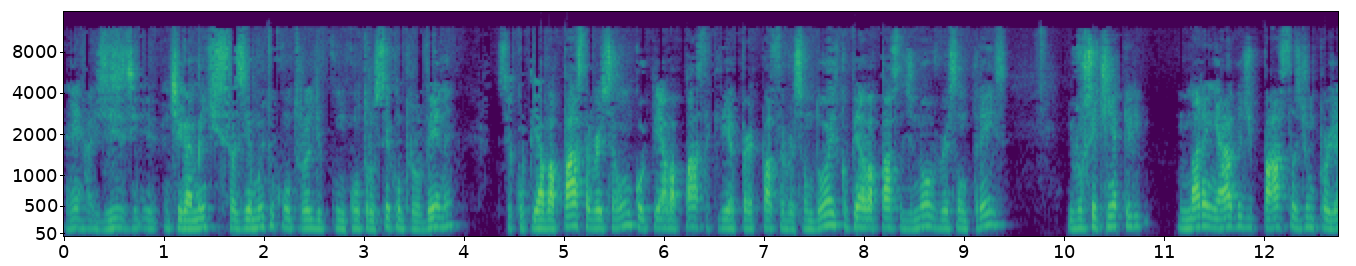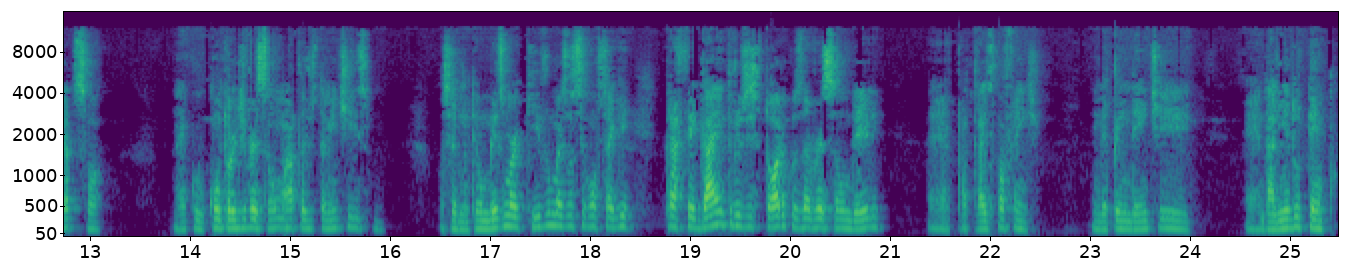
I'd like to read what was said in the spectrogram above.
né? antigamente se fazia muito controle com Ctrl C, Ctrl V, né? Você copiava a pasta versão 1, copiava a pasta, cria a pasta versão 2, copiava a pasta de novo, versão 3, e você tinha aquele emaranhado de pastas de um projeto só. Né? O controle de versão mata justamente isso. Você tem o mesmo arquivo, mas você consegue trafegar entre os históricos da versão dele é, para trás e para frente, independente é, da linha do tempo.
